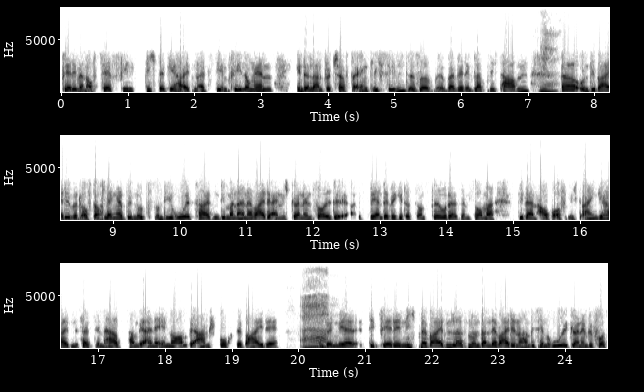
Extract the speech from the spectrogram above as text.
Pferde werden oft sehr viel dichter gehalten, als die Empfehlungen in der Landwirtschaft eigentlich sind, also weil wir den Platz nicht haben. Ja. Äh, und die Weide wird oft auch länger benutzt und die Ruhezeiten, die man einer Weide eigentlich gönnen sollte, während der Vegetationsperiode, also im Sommer, die werden auch oft nicht eingehalten. Das heißt, im Herbst haben wir eine enorm beanspruchte Weide. Ah. Und wenn wir die Pferde nicht mehr weiden lassen und dann der Weide noch ein bisschen Ruhe gönnen, bevor es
